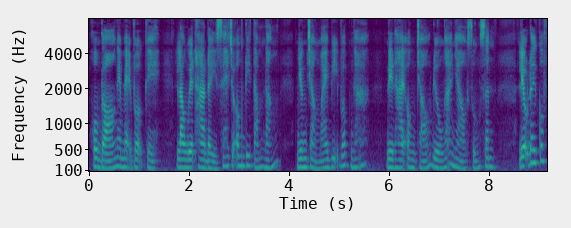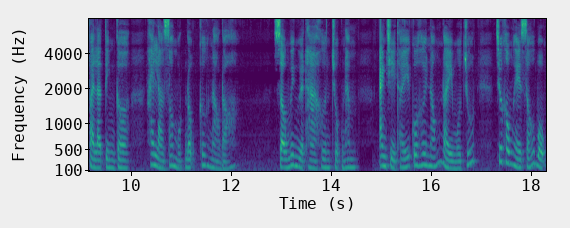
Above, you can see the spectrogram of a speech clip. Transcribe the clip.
Hôm đó nghe mẹ vợ kể là Nguyệt Hà đẩy xe cho ông đi tắm nắng, nhưng chẳng may bị vấp ngã, nên hai ông cháu đều ngã nhào xuống sân. Liệu đây có phải là tình cờ hay là do một động cơ nào đó? Sống với Nguyệt Hà hơn chục năm, anh chỉ thấy cô hơi nóng nảy một chút, chứ không hề xấu bụng.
